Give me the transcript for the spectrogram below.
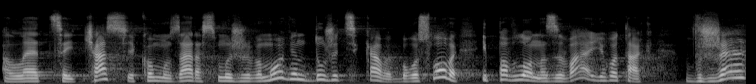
Але цей час, в якому зараз ми живемо, він дуже цікавий. Богослови, і Павло називає його так: вже,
